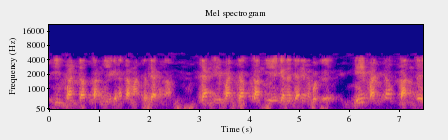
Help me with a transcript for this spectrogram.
මේ පංචස්කන්ධය ගැන තමයි දැනගන්න. දැන් මේ පංචස්කන්ධය ගැන දැනෙනකොට මේ පංචස්කන්ධය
